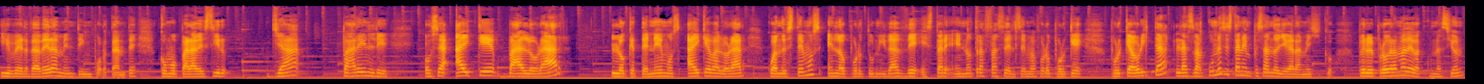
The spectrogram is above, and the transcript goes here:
y verdaderamente importante como para decir, ya párenle. O sea, hay que valorar lo que tenemos, hay que valorar cuando estemos en la oportunidad de estar en otra fase del semáforo. ¿Por qué? Porque ahorita las vacunas están empezando a llegar a México, pero el programa de vacunación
